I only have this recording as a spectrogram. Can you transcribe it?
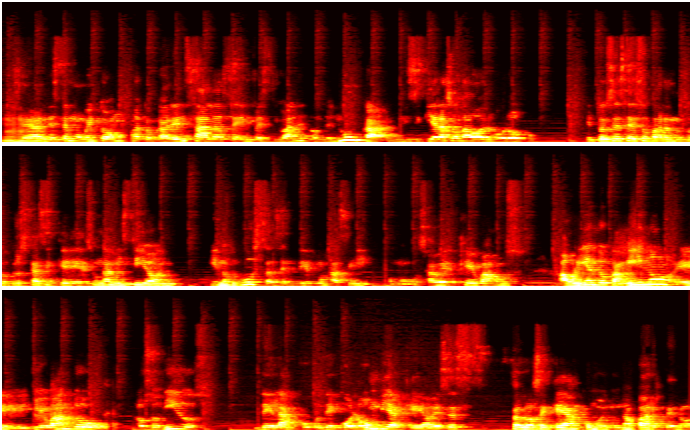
O sea, en este momento vamos a tocar en salas, en festivales donde nunca, ni siquiera ha sonado el joropo. Entonces eso para nosotros casi que es una misión y nos gusta sentirnos así, como saber que vamos abriendo camino, eh, llevando los sonidos de, la, de Colombia que a veces solo se quedan como en una parte, ¿no?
